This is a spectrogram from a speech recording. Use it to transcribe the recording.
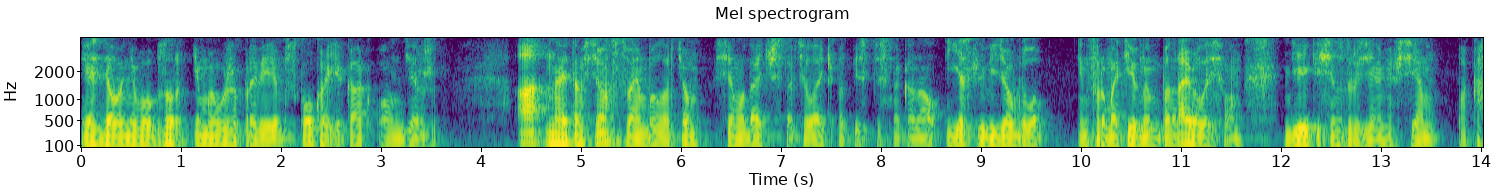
я сделаю него обзор, и мы уже проверим, сколько и как он держит. А на этом все. С вами был Артем. Всем удачи, ставьте лайки, подписывайтесь на канал. Если видео было информативным понравилось вам, делитесь им с друзьями. Всем пока.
